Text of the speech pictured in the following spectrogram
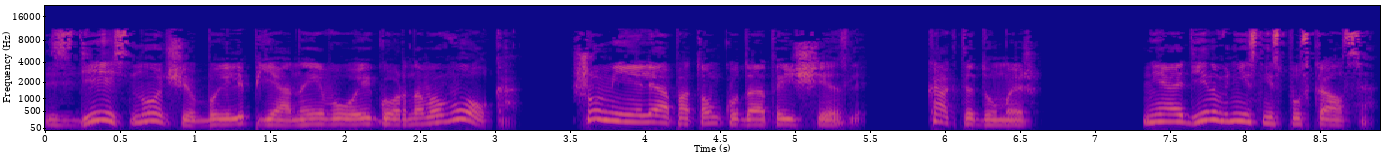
Здесь ночью были пьяные вои горного волка. Шумели, а потом куда-то исчезли. Как ты думаешь? Ни один вниз не спускался.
